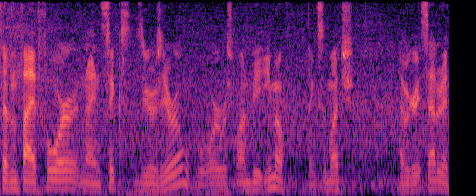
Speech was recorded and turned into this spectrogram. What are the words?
754 9600 or respond via email. Thanks so much. Have a great Saturday.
